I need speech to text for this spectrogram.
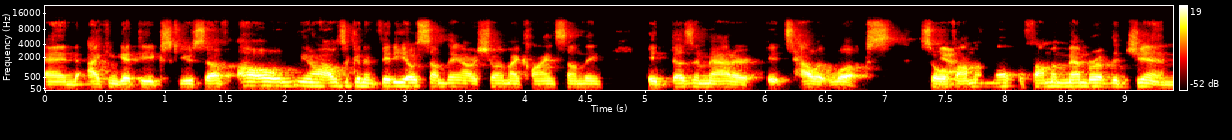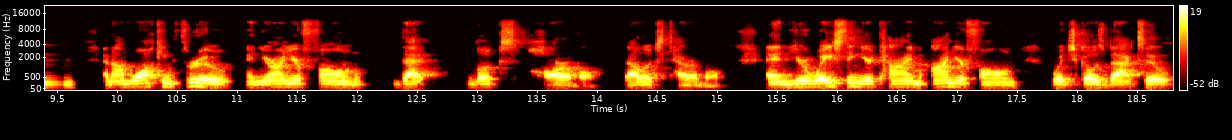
And i can get the excuse of oh you know i was going to video something. I was showing my clients something. It doesn't matter. It's how it looks. So yeah. if I'm a, if I'm a member of the gym and I'm walking through and you're on your phone, that looks horrible. That looks terrible. And you're wasting your time on your phone, which goes back to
